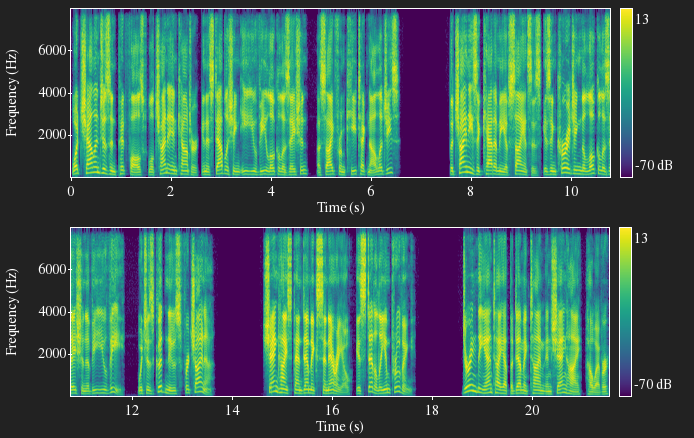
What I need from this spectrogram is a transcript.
What challenges and pitfalls will China encounter in establishing EUV localization, aside from key technologies? The Chinese Academy of Sciences is encouraging the localization of EUV, which is good news for China. Shanghai's pandemic scenario is steadily improving. During the anti epidemic time in Shanghai, however,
